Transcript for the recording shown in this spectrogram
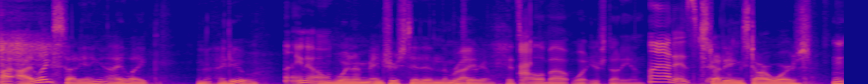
I, I like studying. I like, I do I know. when I'm interested in the Right. material. It's all about what you're studying. That is true. Studying Star Wars, hmm.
